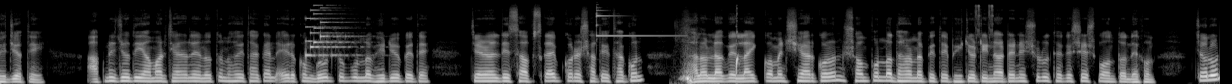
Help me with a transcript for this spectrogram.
ভিডিওতে। আপনি যদি আমার চ্যানেলে নতুন হয়ে থাকেন, এরকম গুরুত্বপূর্ণ ভিডিও পেতে চ্যানেলটি সাবস্ক্রাইব করে সাথে থাকুন। ভালো লাগলে লাইক, কমেন্ট, শেয়ার করুন। সম্পূর্ণ ধারণা পেতে ভিডিওটি না টেনে শুরু থেকে শেষ পর্যন্ত দেখুন। চলুন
